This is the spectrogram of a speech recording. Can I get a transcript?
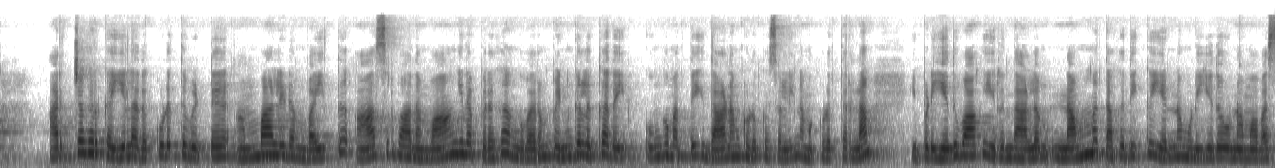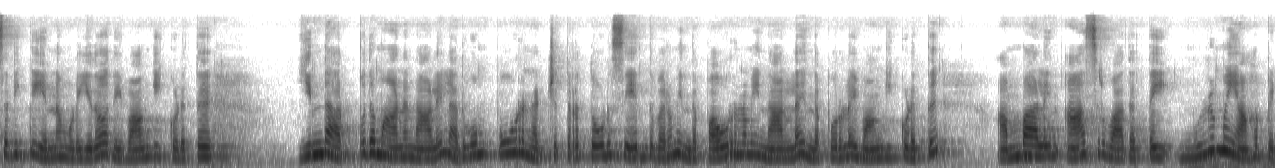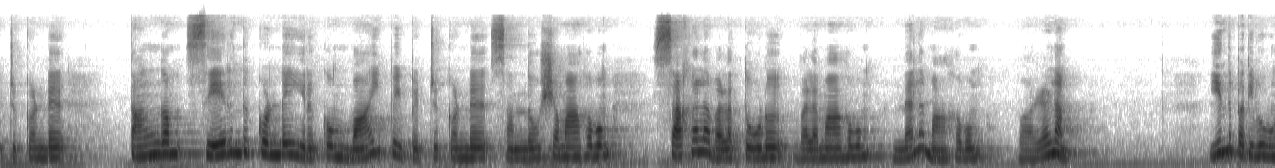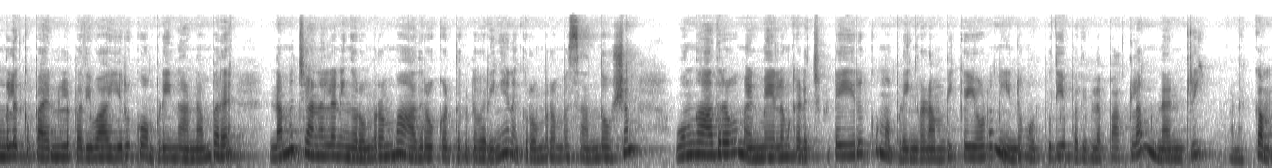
அர்ச்சகர் கையில் அதை கொடுத்து விட்டு அம்பாளிடம் வைத்து ஆசிர்வாதம் வாங்கின பிறகு அங்கு வரும் பெண்களுக்கு அதை குங்குமத்தை தானம் கொடுக்க சொல்லி நம்ம கொடுத்துடலாம். இப்படி எதுவாக இருந்தாலும் நம்ம தகுதிக்கு என்ன முடியுதோ நம்ம வசதிக்கு என்ன முடியுதோ அதை வாங்கி கொடுத்து இந்த அற்புதமான நாளில் அதுவும் பூர நட்சத்திரத்தோடு சேர்ந்து வரும் இந்த பௌர்ணமி நாளில் இந்த பொருளை வாங்கி கொடுத்து அம்பாளின் ஆசிர்வாதத்தை முழுமையாக பெற்றுக்கொண்டு தங்கம் சேர்ந்து கொண்டே இருக்கும் வாய்ப்பை பெற்றுக்கொண்டு சந்தோஷமாகவும் சகல வளத்தோடு வளமாகவும் நலமாகவும் வாழலாம். இந்த பதிவு உங்களுக்கு பயனுள்ள பதிவாக இருக்கும் அப்படின்னு நான் நம்புகிறேன் நம்ம சேனலில் நீங்கள் ரொம்ப ரொம்ப ஆதரவு கொடுத்துக்கிட்டு வரீங்க. எனக்கு ரொம்ப ரொம்ப சந்தோஷம். உங்கள் ஆதரவு மென்மேலும் கிடைச்சிக்கிட்டே இருக்கும் அப்படிங்கிற நம்பிக்கையோடு மீண்டும் ஒரு புதிய பதிவில் பார்க்கலாம். நன்றி. வணக்கம்.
